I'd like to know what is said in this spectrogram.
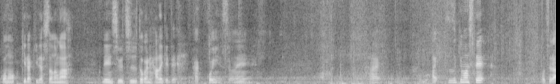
このキラキラしたのが練習中とかにはだけてかっこいいんですよね。はい、はい、続きましてこちら。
